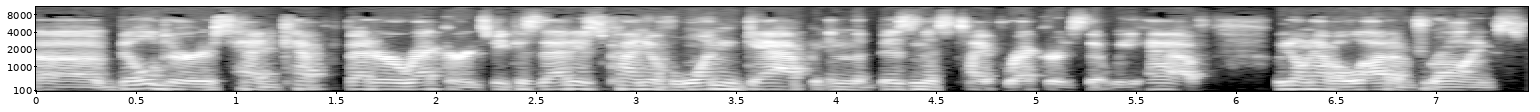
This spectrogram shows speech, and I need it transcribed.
uh, builders had kept better records because that is kind of one gap in the business type records that we have. We don't have a lot of drawings.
